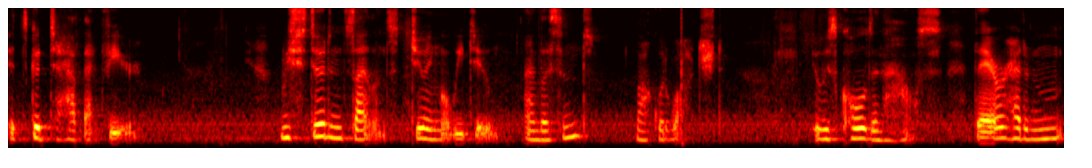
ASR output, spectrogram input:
It's good to have that fear. We stood in silence, doing what we do. I listened. Lockwood watched. It was cold in the house. The air had m-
